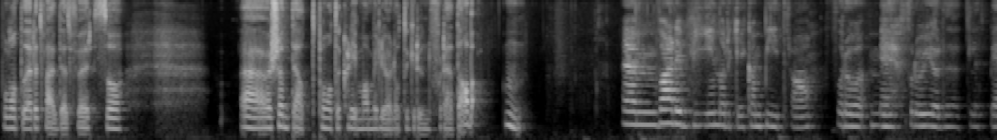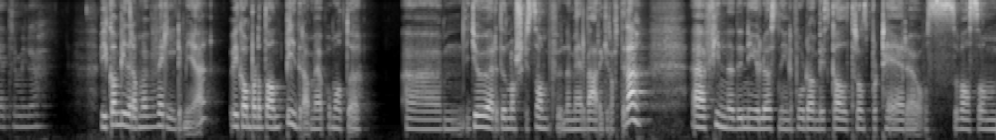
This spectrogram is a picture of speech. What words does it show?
på en måte rettferdighet før, så uh, skjønte jeg at på en måte klima og miljø lå til grunn for det da. da. Mm. Um, hva er det vi i Norge kan bidra for å, med for å gjøre det til et bedre miljø? Vi kan bidra med veldig mye. Vi kan bl.a. bidra med på en måte eh, gjøre det norske samfunnet mer bærekraftig. Da. Eh, finne de nye løsningene for hvordan vi skal transportere oss, hva som,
